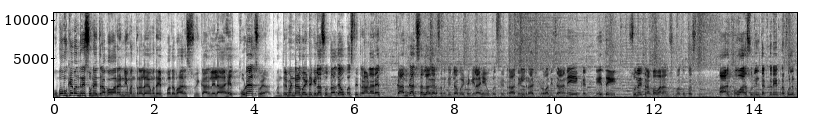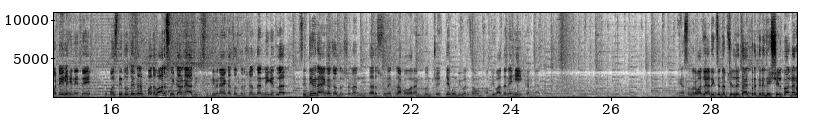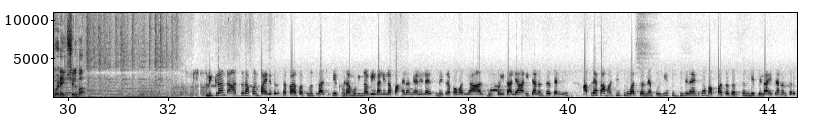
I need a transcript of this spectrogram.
उपमुख्यमंत्री सुनेत्रा पवारांनी मंत्रालयामध्ये पदभार स्वीकारलेला आहे. थोड्याच वेळात मंत्रिमंडळ बैठकीला सुद्धा त्या उपस्थित राहणार आहेत. कामकाज सल्लागार समितीच्या बैठकीलाही उपस्थित राहतील. राष्ट्रवादीचे अनेक नेते सुनेत्रा पवारांसोबत उपस्थित. पार्थ पवार सुनील तटकरे प्रफुल्ल पटेल हे नेते उपस्थित होते. तर पदभार स्वीकारण्याआधी सिद्धिविनायकाचं दर्शन त्यांनी घेतलं. सिद्धिविनायकाच्या दर्शनानंतर सुनेत्रा पवारांकडून चैत्यभूमीवर जाऊन अभिवादनही करण्यात आलं. या संदर्भातले अधिकचे तपशील देत आहेत प्रतिनिधी शिल्पा नरवडे. शिल्पा. विक्रांत आज जर आपण पाहिले तर सकाळपासूनच राजकीय घडामोडींना वेग आलेला पाहायला मिळालेला आहे. सुनेत्रा पवार या आज मुंबईत आल्या आणि त्यानंतर त्यांनी आपल्या कामाची सुरुवात करण्यापूर्वी सिद्धिविनायकाच्या बाप्पाचं दर्शन घेतलेलं आहे. त्यानंतर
